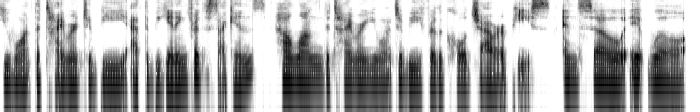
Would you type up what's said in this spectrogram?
you want the timer to be at the beginning for the seconds, how long the timer you want to be for the cold shower piece. And so it will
